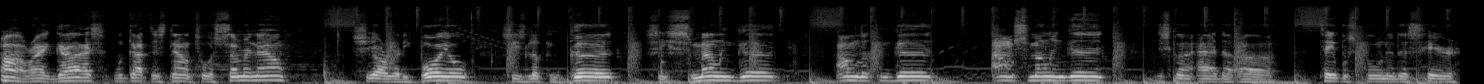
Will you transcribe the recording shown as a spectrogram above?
All right, guys, we got this down to a simmer now. She already boiled. She's looking good. She's smelling good. I'm looking good. I'm smelling good. Just gonna add a uh, tablespoon of this here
